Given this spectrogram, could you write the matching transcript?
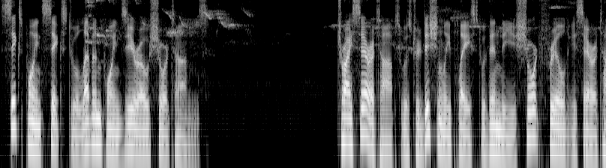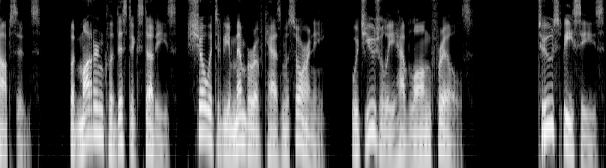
6.6 to 11.0 short tons. Triceratops was traditionally placed within the short-frilled Ceratopsids, but modern cladistic studies show it to be a member of Chasmosaurinae, which usually have long frills. Two species,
